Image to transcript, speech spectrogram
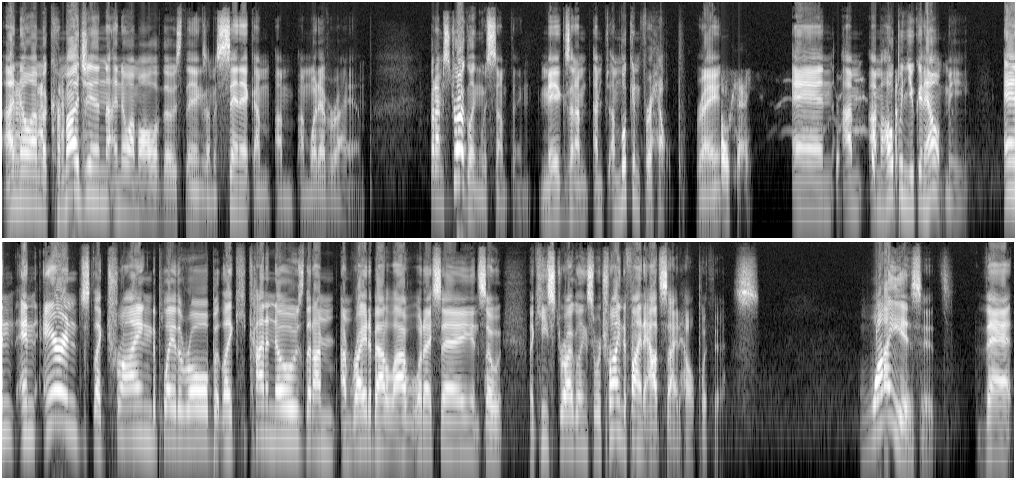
I know I'm a curmudgeon. I know I'm all of those things. I'm a cynic. I'm I'm I'm whatever I am. But I'm struggling with something, Migs, and I'm I'm I'm looking for help, right? Okay. and I'm I'm hoping you can help me. And and Aaron's like trying to play the role, but like he kind of knows that I'm I'm right about a lot of what I say, and so like he's struggling. So we're trying to find outside help with this. Why is it that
